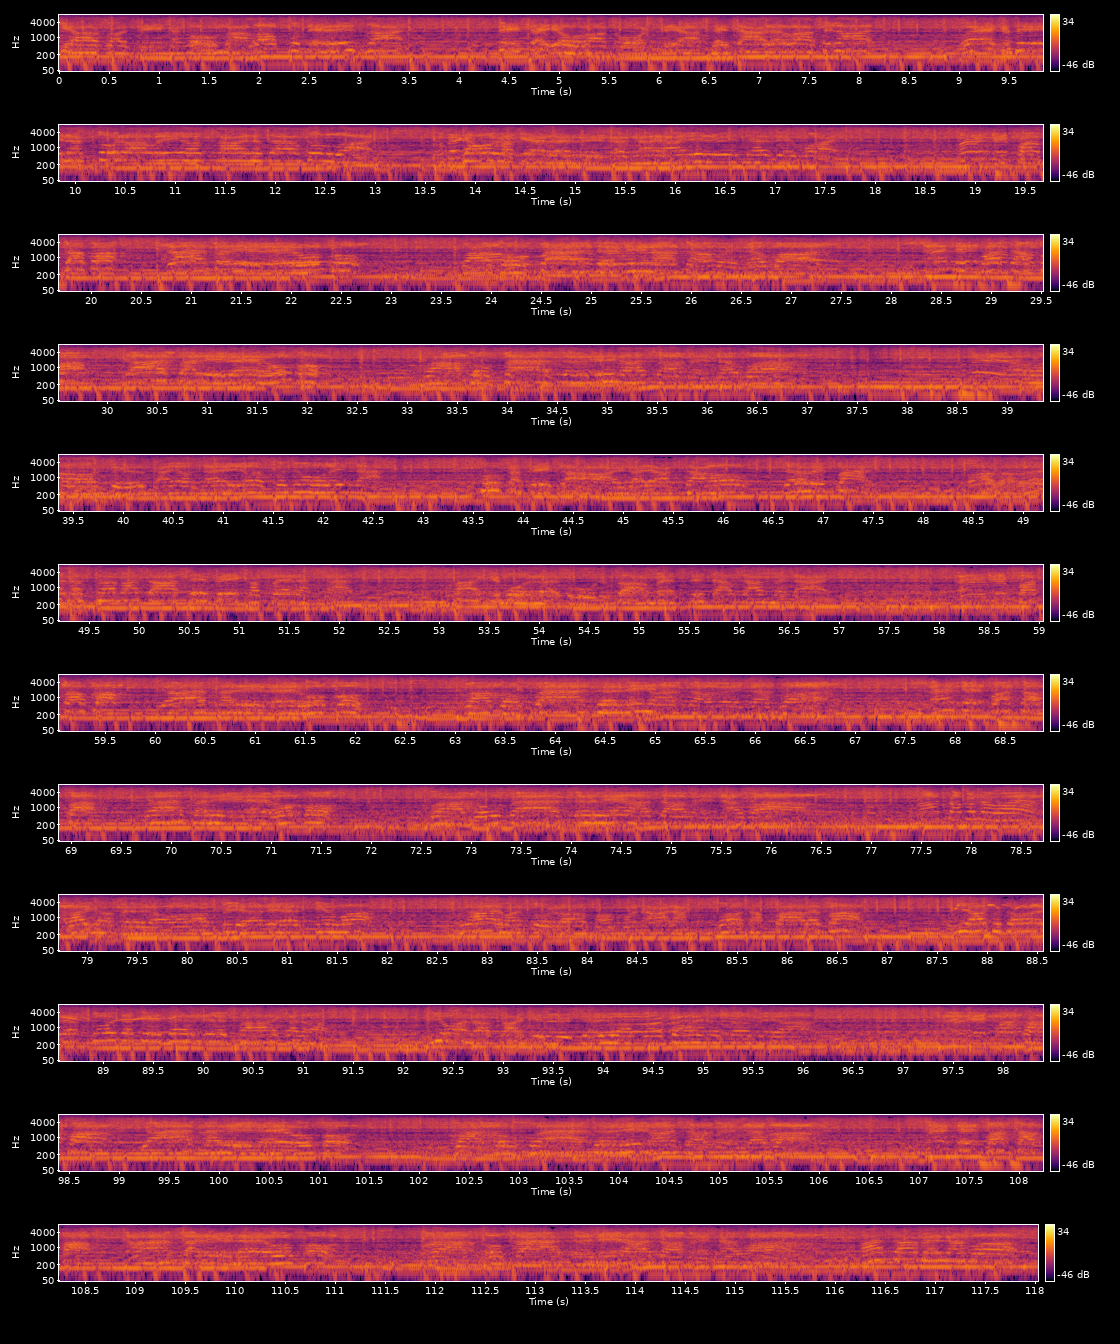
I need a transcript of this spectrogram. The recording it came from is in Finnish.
kaikkiaan sain siitä, kun mä lopputelin juhlakurssia, se täyden lasinaan. Eikä siinä turalli, jos aina tääl tullaan. Kolma kielen riitänsä ja hirviteltiin vain. Merkin pantapa, lääkäri ei huku. Vaan kun pääsee, minä antaa mennä vaan. Merkin pantapa, Kuka siitä aina jaksaa olla selvinpäin? Olla löydässä mä taasin viikon peräkkäin. Kaikki murreet uudestaan metsi tältämme näin. Henki patapa ja ämpäri ei huku. Kato päätö, niin antaa mennä vaan. Henki patapa ja ämpäri ei huku. Vaku Toinen kuitenkin terveempää aikana. Juoda kaikki nyt ja juopa toinen tomiaan. Eikä tapa ja ämpäriin ei uko. Vaku päätö, niin Dame la voix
